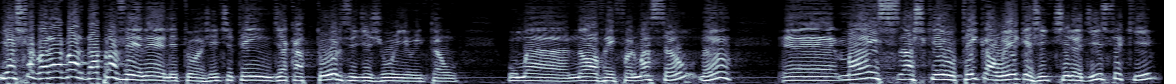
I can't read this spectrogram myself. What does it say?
E acho que agora é aguardar para ver, né, Litor? A gente tem dia 14 de junho, então, uma nova informação, né? É, mas acho que o takeaway que a gente tira disso é que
